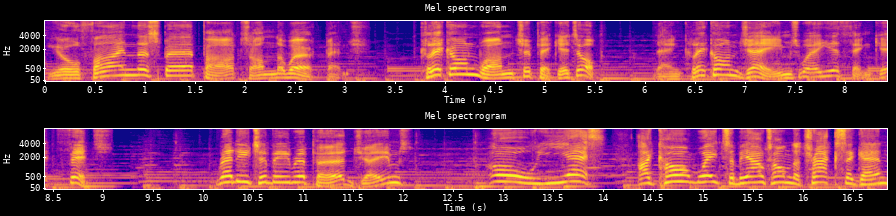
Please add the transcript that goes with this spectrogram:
You'll find the spare parts on the workbench. Click on one to pick it up. Then click on James where you think it fits. Ready to be repaired, James? Oh, yes! I can't wait to be out on the tracks again.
